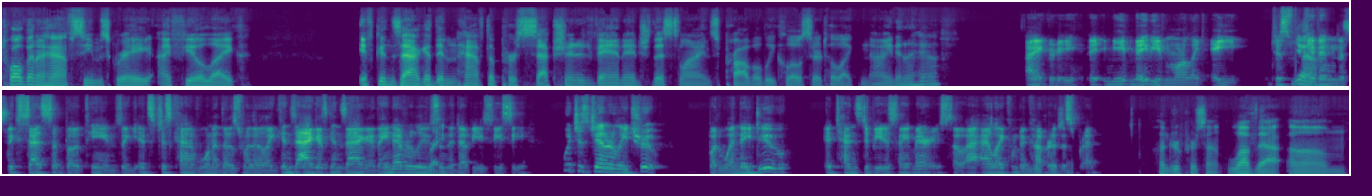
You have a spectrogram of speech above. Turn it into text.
12 and a half seems great. I feel like if Gonzaga didn't have the perception advantage, this line's probably closer to like nine and a half. I agree. It, maybe even more like eight, just yeah. given the success of both teams. It's just kind of one of those where they're like Gonzaga's Gonzaga. They never lose right. in the WCC, which is generally true. But when they do, it tends to be to St. Mary's. So I, I like them to 100%. cover the spread. Hundred percent, love that. Um,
